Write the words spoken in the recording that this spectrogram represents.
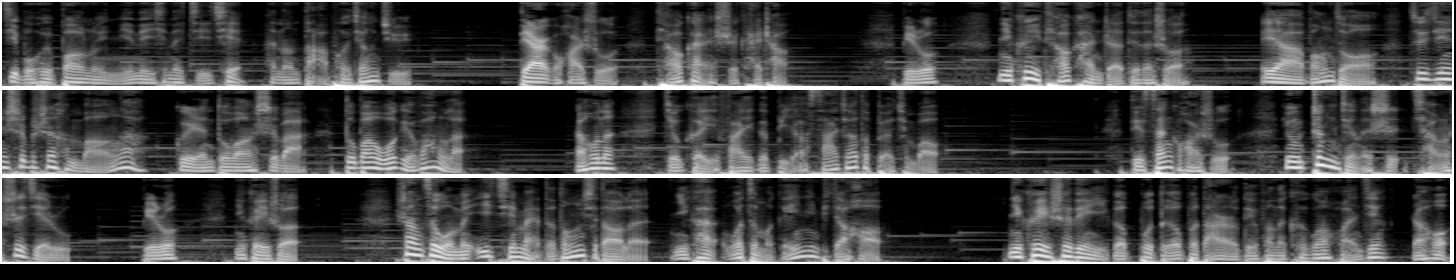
既不会暴露你内心的急切，还能打破僵局。第二个话术：调侃式开场。比如，你可以调侃着对他说：“哎呀，王总最近是不是很忙啊？贵人多忘事吧？都把我给忘了。”然后呢，就可以发一个比较撒娇的表情包。第三个话术，用正经的事强势介入，比如你可以说：“上次我们一起买的东西到了，你看我怎么给你比较好？”你可以设定一个不得不打扰对方的客观环境，然后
